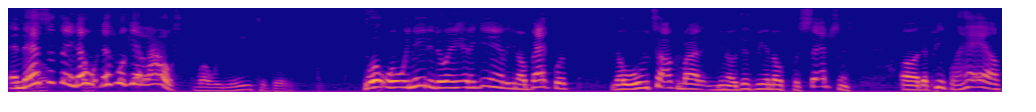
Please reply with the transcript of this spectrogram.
And that's the thing. That, that's what get lost What we need to do. what what we need to do, and again, you know, back with, you know, we talking about it, you know, just being those perceptions uh, that people have.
